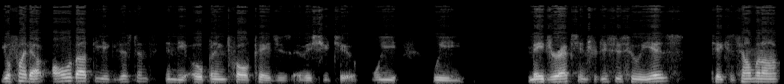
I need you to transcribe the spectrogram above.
You'll find out all about the existence in the opening 12 pages of issue two. We we Major X introduces who he is, takes his helmet off,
